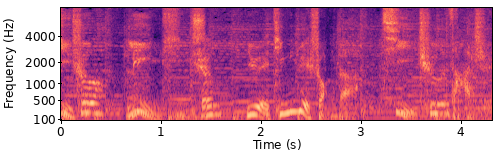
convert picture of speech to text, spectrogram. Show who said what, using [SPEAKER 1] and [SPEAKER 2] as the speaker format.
[SPEAKER 1] 汽车立体声，越听越爽的汽车杂志。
